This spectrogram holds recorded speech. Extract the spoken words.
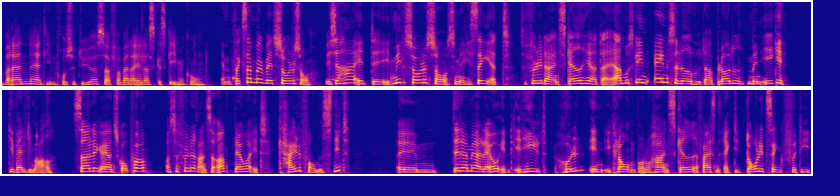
Hvordan er dine procedurer så for, hvad der ellers skal ske med konen? Jamen, for eksempel ved et sålesår. Hvis jeg har et, øh, et mildt sålesår, som jeg kan se, at selvfølgelig der er en skade her, der er måske en anelse læderhud, der er blottet, men ikke gevaldigt meget. Så lægger jeg en sko på, og selvfølgelig renser op, laver et kejleformet snit. Øhm, det der med at lave et, et helt hul ind i kloven, hvor du har en skade, er faktisk en rigtig dårlig ting, fordi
